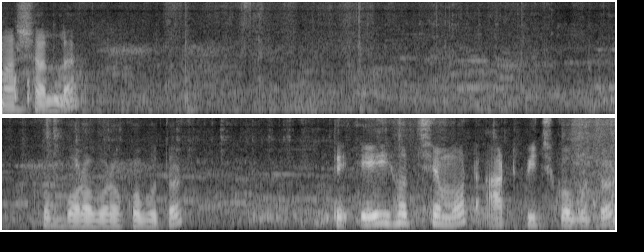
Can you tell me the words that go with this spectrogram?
মার্শাল্লাহ খুব বড় বড় কবুতর। তো এই হচ্ছে মোট আট পিচ কবুতর।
